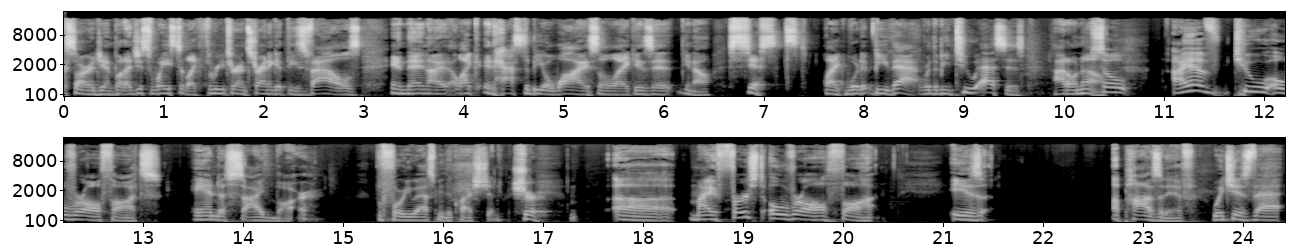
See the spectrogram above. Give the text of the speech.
sorry jim but i just wasted like three turns trying to get these vowels and then i like it has to be a y so like is it you know cysts? Like would it be that? Would there be two s's? I don't know. So I have two overall thoughts and a sidebar before you ask me the question. sure. Uh, my first overall thought is a positive, which is that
